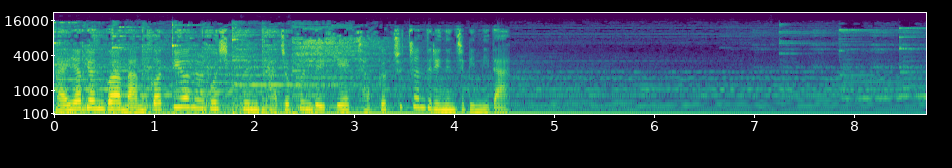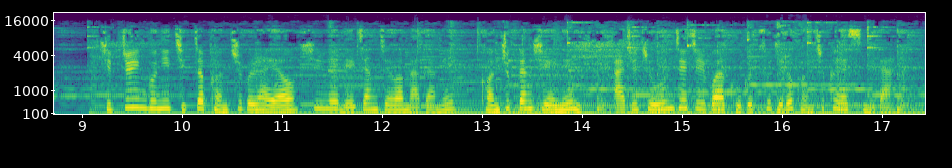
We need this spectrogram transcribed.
반려견과 마음껏 뛰어놀고 싶은 가족분들께 적극 추천드리는 집입니다. 집주인분이 직접 건축을 하여 실내 내장재와 마감해 건축 당시에는 아주 좋은 재질과 고급 소재로 건축하였습니다.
